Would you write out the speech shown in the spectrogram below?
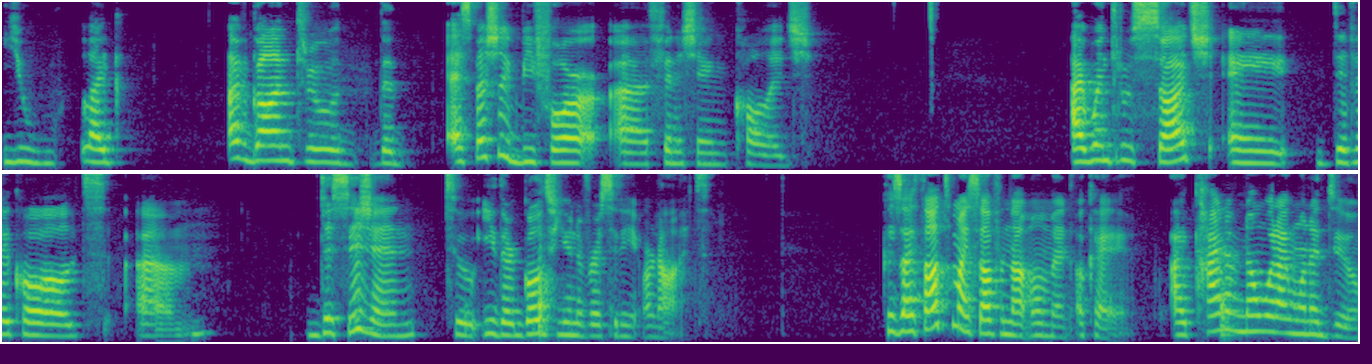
You like I've gone through the especially before uh, finishing college. I went through such a difficult um, decision to either go to university or not. Because I thought to myself in that moment, okay, I kind of know what I want to do.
